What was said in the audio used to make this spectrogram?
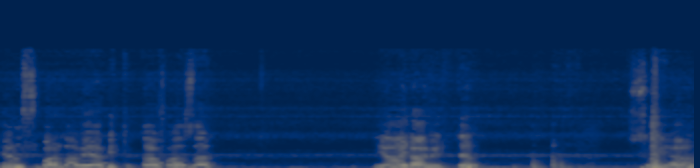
yarım su bardağı veya bir tık daha fazla yağ ilave ettim. Yağ.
